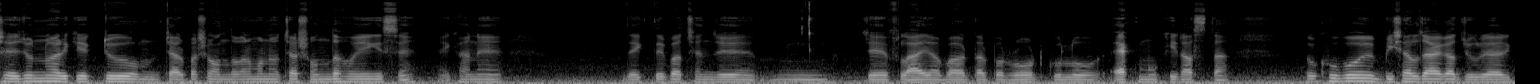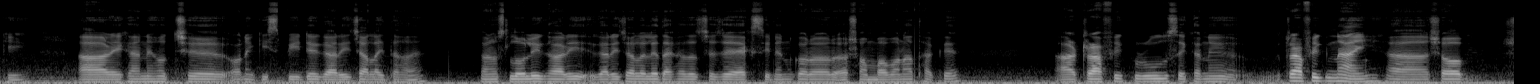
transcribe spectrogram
সেই জন্য আর কি একটু চারপাশে অন্ধকার মনে হচ্ছে আর সন্ধ্যা হয়ে গেছে। এখানে দেখতে পাচ্ছেন যে যে ফ্লাইওভার, তারপর রোডগুলো একমুখী রাস্তা, তো খুবই বিশাল জায়গা জুড়ে আর কি। আর এখানে হচ্ছে অনেক স্পিডে গাড়ি চালাইতে হয়। কারণ স্লোলি গাড়ি গাড়ি চালালে দেখা যাচ্ছে যে অ্যাক্সিডেন্ট করার সম্ভাবনা থাকে। আর ট্রাফিক রুলস এখানে ট্রাফিক নাই সব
